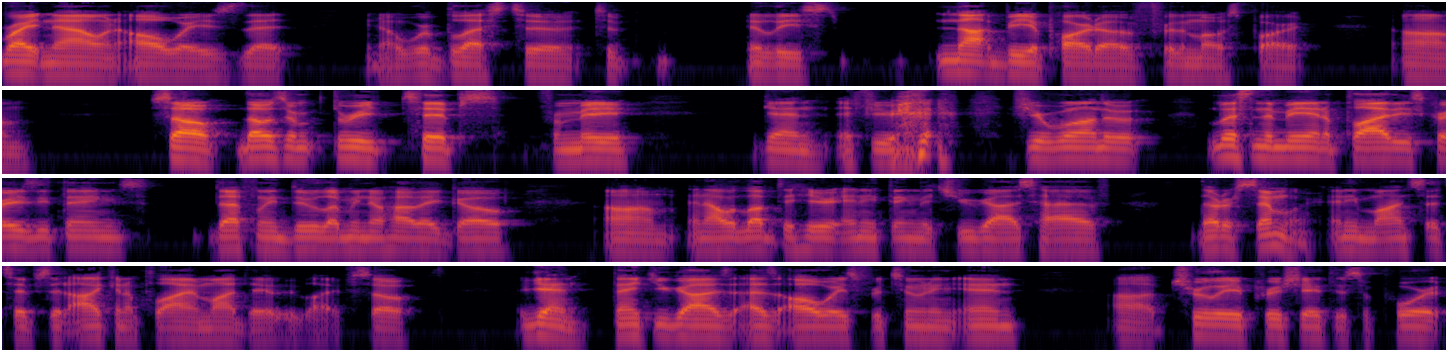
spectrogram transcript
right now and always that you know we're blessed to to at least not be a part of for the most part um so those are three tips from me again if you if you're willing to listen to me and apply these crazy things definitely do. Let me know how they go. Um, and I would love to hear anything that you guys have that are similar, any mindset tips that I can apply in my daily life. So, again, thank you guys as always for tuning in. Uh, truly appreciate the support,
